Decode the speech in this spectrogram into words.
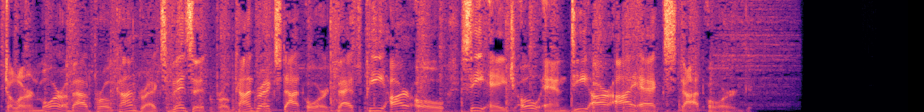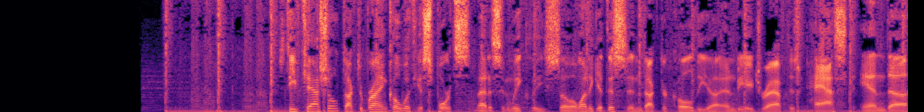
To learn more about ProChondrix, visit prochondrix.org. That's P-R-O-C-H-O-N-D-R-I-X dot org. Steve Cashel, Dr. Brian Cole with you, Sports Medicine Weekly. So I want to get this in, Dr. Cole. The uh, NBA draft is passed, and uh,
